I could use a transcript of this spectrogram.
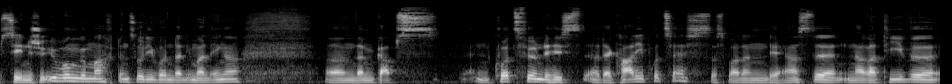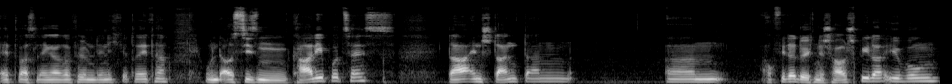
szenische Übungen gemacht und so, die wurden dann immer länger. Ähm, dann gab es einen Kurzfilm, der hieß äh, Der Kali-Prozess. Das war dann der erste narrative, etwas längere Film, den ich gedreht habe. Und aus diesem Kali-Prozess da entstand dann ähm, auch wieder durch eine Schauspielerübung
